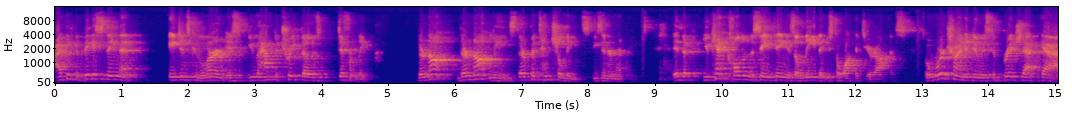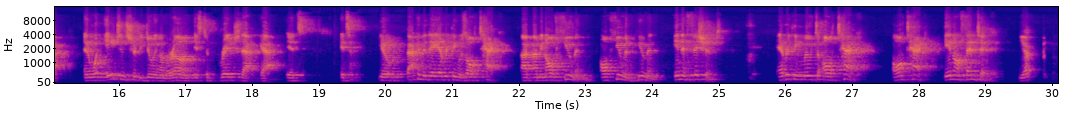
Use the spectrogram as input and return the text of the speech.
I think the biggest thing that agents can learn is you have to treat those differently. They're not they're not leads. They're potential leads. These internet leads. You can't call them the same thing as a lead that used to walk into your office. What we're trying to do is to bridge that gap and what agents should be doing on their own is to bridge that gap. It's it's you know back in the day everything was all tech. I, I mean all human, all human, human, inefficient. Everything moved to all tech, all tech, inauthentic.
